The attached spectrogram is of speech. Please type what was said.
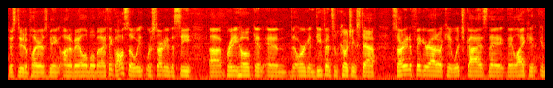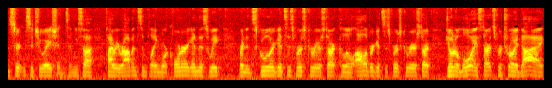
just due to players being unavailable but I think also we, we're starting to see uh, Brady Hoke and, and the Oregon defensive coaching staff starting to figure out okay which guys they, they like in, in certain situations and we saw Tyree Robinson playing more corner again this week. Brenden Schooler gets his first career start. Khalil Oliver gets his first career start. Jonah Moy starts for Troy Dye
